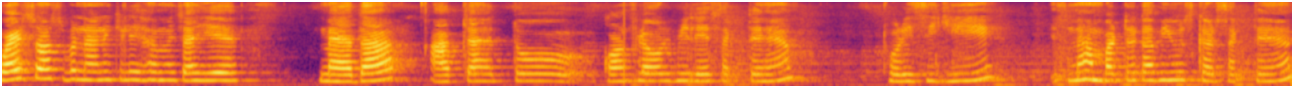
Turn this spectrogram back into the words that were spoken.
वाइट सॉस बनाने के लिए हमें चाहिए मैदा। आप चाहे तो कॉर्नफ्लावर भी ले सकते हैं। थोड़ी सी घी। इसमें हम बटर का भी यूज़ कर सकते हैं।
